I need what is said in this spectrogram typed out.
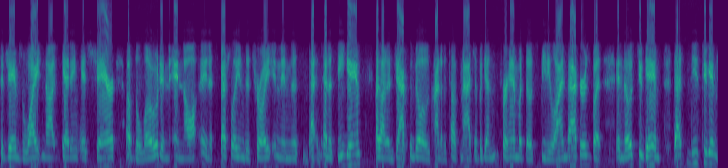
to James White not getting his share of the load, and and, all, and especially in Detroit and in this Tennessee game I thought in Jacksonville it was kind of a tough matchup again for him with those speedy linebackers. But in those two games, that these two games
